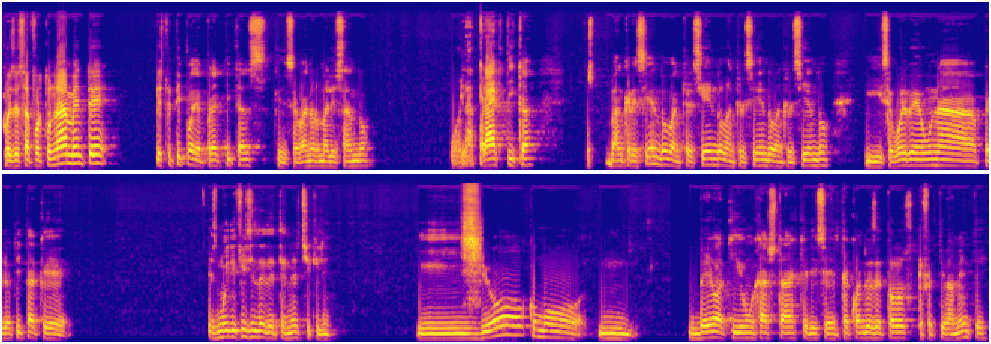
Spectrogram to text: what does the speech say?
pues desafortunadamente este tipo de prácticas que se van normalizando, o la práctica, pues van creciendo, van creciendo, van creciendo, van creciendo, y se vuelve una pelotita que es muy difícil de detener, chiquilín. Y yo como mm, veo aquí un hashtag que dice el taekwondo es de todos, efectivamente,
